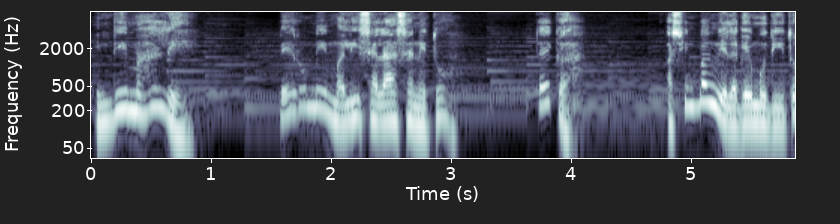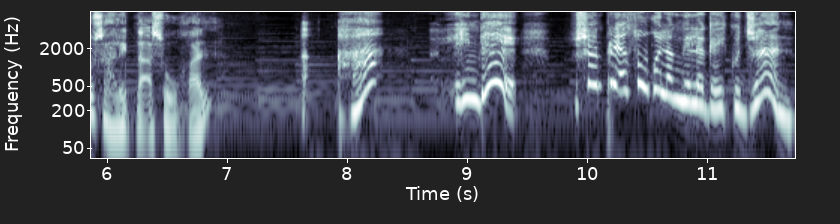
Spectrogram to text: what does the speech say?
Hindi mahal eh. Pero may mali sa lasa nito. Teka, asin bang nilagay mo dito sa halip na asukal? Ha? Hindi. Siyempre asukal lang nilagay ko dyan.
